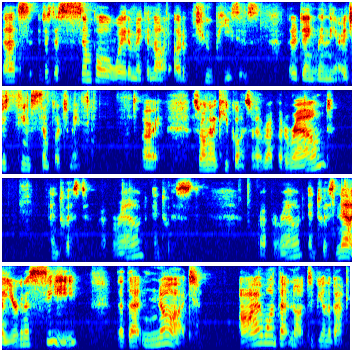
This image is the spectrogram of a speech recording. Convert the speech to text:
That's just a simple way to make a knot out of two pieces that are dangling in the air. It just seems simpler to me. All right, so I'm going to keep going. So I wrap it around and twist, wrap around and twist, wrap around and twist. Now you're going to see that that knot, I want that knot to be on the back.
